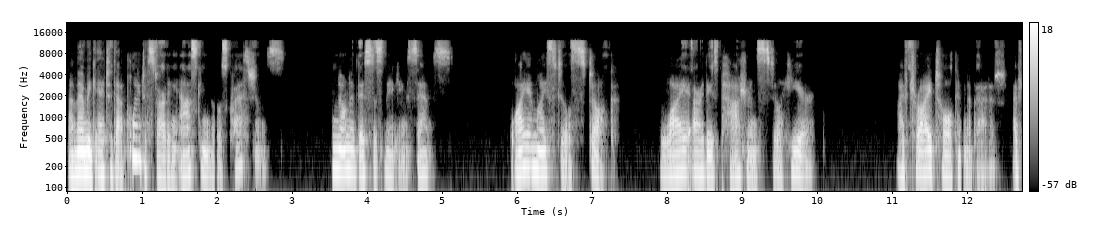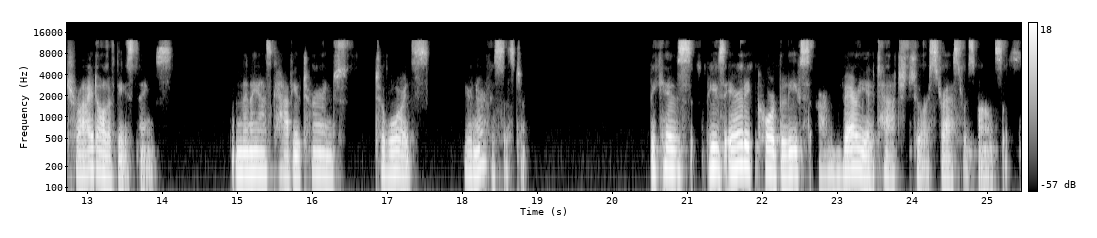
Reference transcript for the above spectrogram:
And then we get to that point of starting asking those questions. None of this is making sense. Why am I still stuck? Why are these patterns still here? I've tried talking about it. I've tried all of these things. And then I ask, have you turned towards your nervous system? Because these early core beliefs are very attached to our stress responses.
